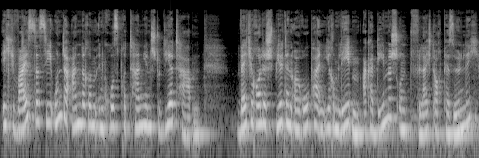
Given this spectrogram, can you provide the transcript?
Ich weiß, dass Sie unter anderem in Großbritannien studiert haben. Welche Rolle spielt denn Europa in Ihrem Leben, akademisch und vielleicht auch persönlich?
